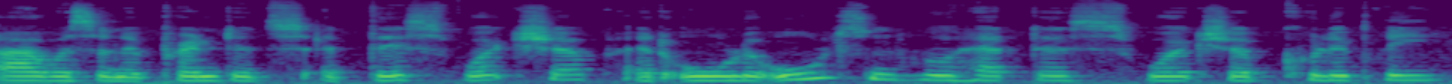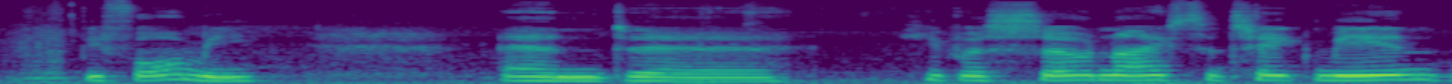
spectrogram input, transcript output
I was an apprentice at this workshop at Ole Olsen, who had this workshop Colibri before me. And uh, he was so nice to take me in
